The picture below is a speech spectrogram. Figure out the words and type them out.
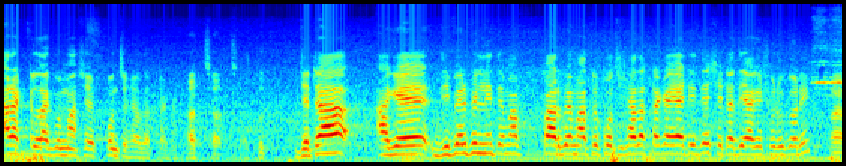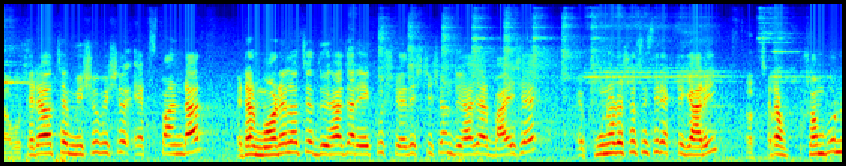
আর একটা লাগবে মাসে পঞ্চাশ হাজার টাকা। আচ্ছা আচ্ছা যেটা আগে জিপের ফিল নিতে পারবে মাত্র পঁচিশ হাজার টাকা এআইটি দিয়ে সেটা দিয়ে আগে শুরু করি। হ্যাঁ সেটা হচ্ছে মিশু বিশ্ব এক্সপান্ডার এটার মডেল হচ্ছে দুই হাজার একুশ রেজিস্ট্রেশন দুই হাজার বাইশে পনেরোশো সিসির একটি গাড়ি। আচ্ছা। এটা সম্পূর্ণ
